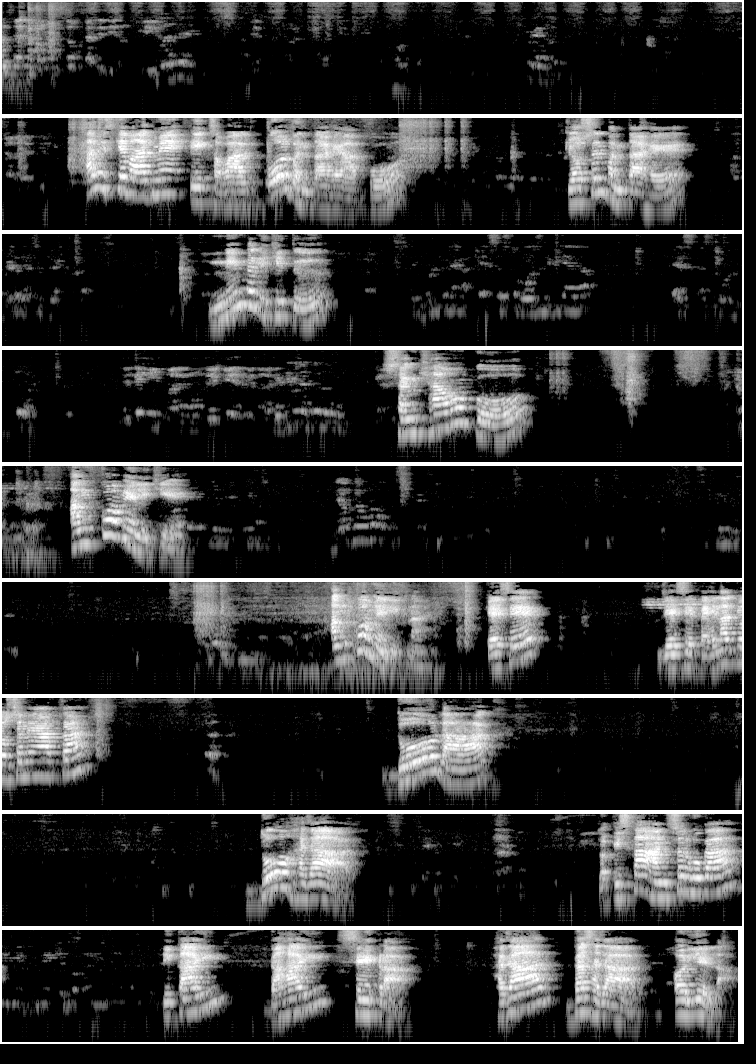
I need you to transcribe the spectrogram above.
अब इसके बाद में एक सवाल और बनता है आपको। क्वेश्चन बनता है, निम्नलिखित संख्याओं को अंकों में लिखिए। अंकों में लिखना है। कैसे? जैसे पहला क्वेश्चन है आपका, दो लाख दो हज़ार। तो इसका आंसर होगा इकाई, दहाई, सैकड़ा। हज़ार, दस हज़ार और ये लाख।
